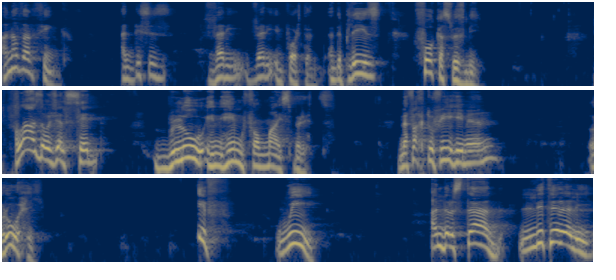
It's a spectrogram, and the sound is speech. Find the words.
Another thing, and this is very, very important, and please focus with me. Allah Azza wa Jal said, blew in him from my spirit. نفخت فيه من روحي if we understand literally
